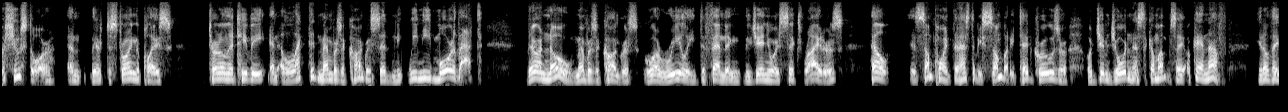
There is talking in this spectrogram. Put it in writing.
a shoe store and they're destroying the place, turn on the TV, and elected members of Congress said we need more of that. There are no members of Congress who are really defending the January 6th rioters. Hell, at some point there has to be somebody, Ted Cruz or or Jim Jordan, has to come up and say, okay, enough. You know, they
